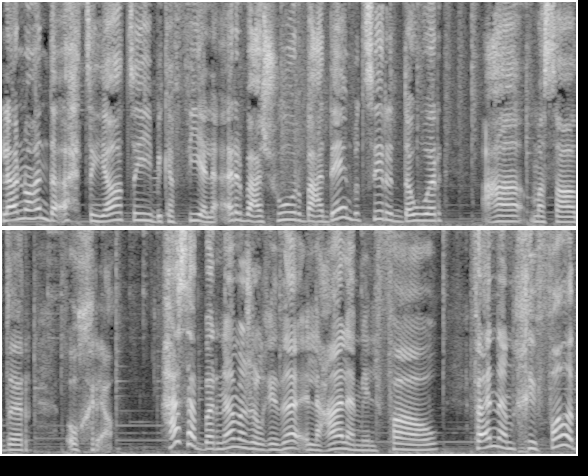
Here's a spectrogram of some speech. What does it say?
لأنه عندها احتياطي بكفيها لأربع شهور بعدين بتصير تدور على مصادر أخرى. حسب برنامج الغذاء العالمي الفاو فإن انخفاض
